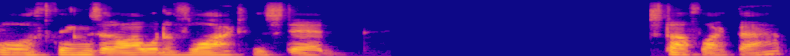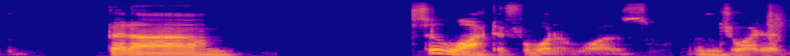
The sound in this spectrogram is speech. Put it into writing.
or things that I would have liked instead. Stuff like that. But um, still liked it for what it was. Enjoyed it.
